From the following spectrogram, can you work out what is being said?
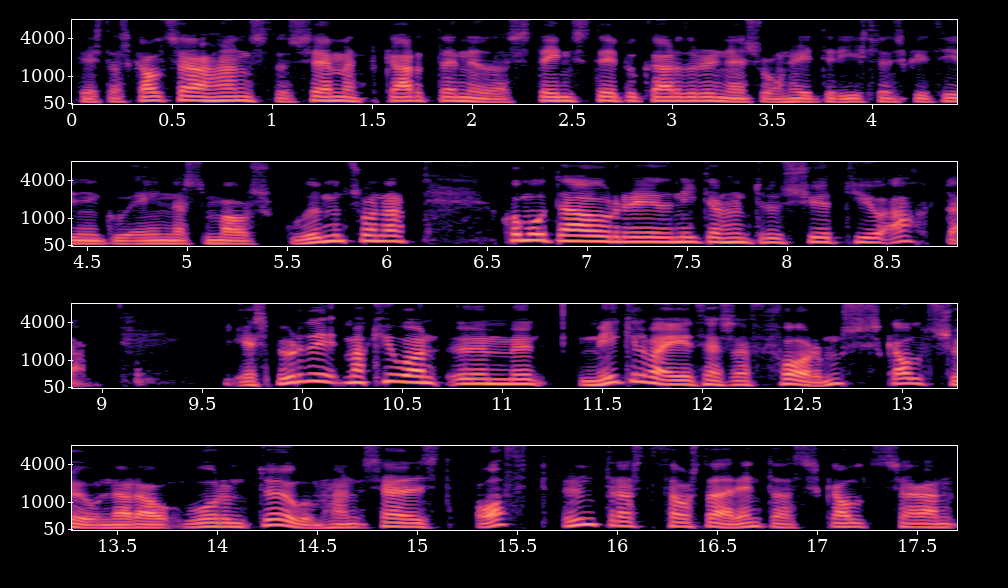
Fyrsta skálsaga hans, The Cement Garden eða Steinsteipugarðurinn eins og hún heitir íslenskri þýðingu Einars Más Guðmundssonar, kom út árið 1978. Ég spurði McEwan um mikilvægi þessa forms skáldsögunar á vorum dögum. Hann segðist oft undrast þá staðarind að skáltsagan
